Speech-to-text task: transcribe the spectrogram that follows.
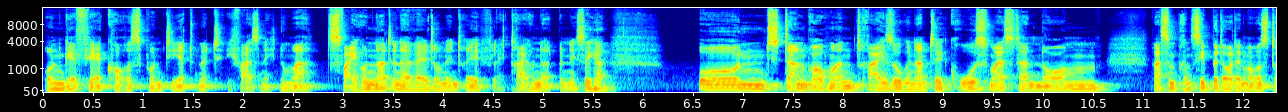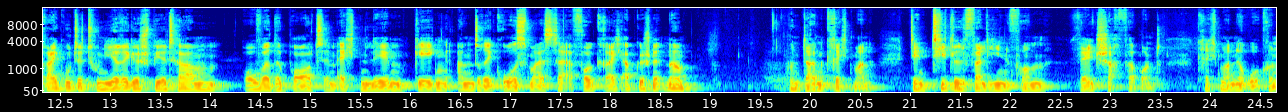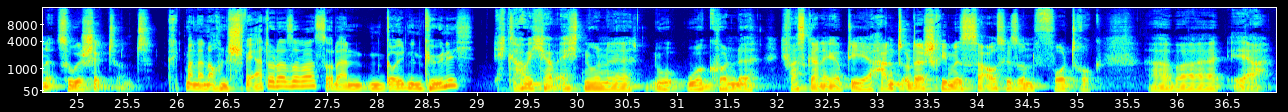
ungefähr korrespondiert mit, ich weiß nicht, Nummer 200 in der Welt um den Dreh, vielleicht 300, bin ich sicher. Und dann braucht man drei sogenannte Großmeisternormen was im Prinzip bedeutet, man muss drei gute Turniere gespielt haben, over the board im echten Leben gegen andere Großmeister erfolgreich abgeschnitten haben. Und dann kriegt man den Titel verliehen vom Weltschachverbund. Kriegt man eine Urkunde zugeschickt und. Kriegt man dann auch ein Schwert oder sowas? Oder einen goldenen König? Ich glaube, ich habe echt nur eine nur Urkunde. Ich weiß gar nicht, ob die Hand unterschrieben ist, so aus wie so ein Vordruck. Aber ja,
